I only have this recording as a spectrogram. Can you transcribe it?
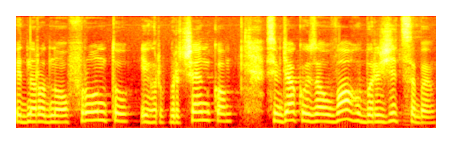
від Народного фронту Ігор Бриченко. Всім дякую за увагу. Бережіть себе.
